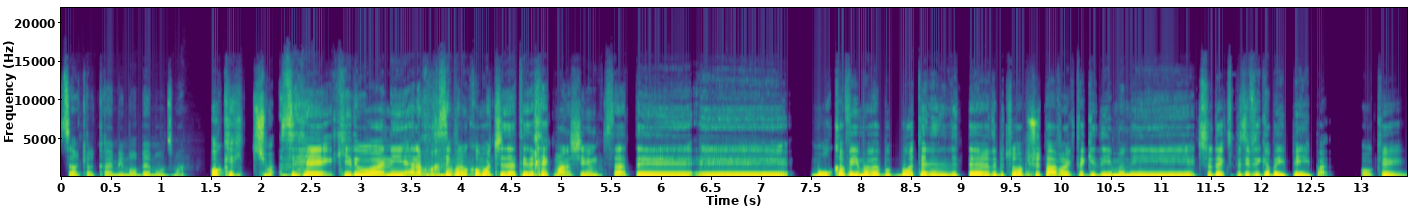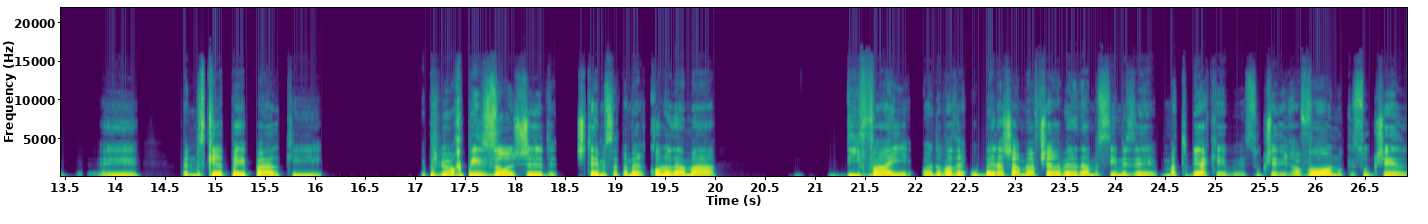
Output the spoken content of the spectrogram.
Circle קיימים הרבה מאוד זמן. אוקיי, תשמע, זה כאילו, אני, אנחנו נכנסים פה למקומות שלדעתי לחלק מהאנשים הם קצת אה, אה, מורכבים, אבל בוא תן לי לתאר את זה בצורה פשוטה, ורק תגידי אם אני צודק ספציפית לגבי PayPal, אוקיי? אה, ואני מזכיר את PayPal כי היא פשוט במכפיל זול, של 12, אתה אומר, כל עולם ה-DeFi, או הדבר הזה, הוא בין השאר מאפשר לבן אדם לשים איזה מטבע כסוג של עירבון, או כסוג של...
